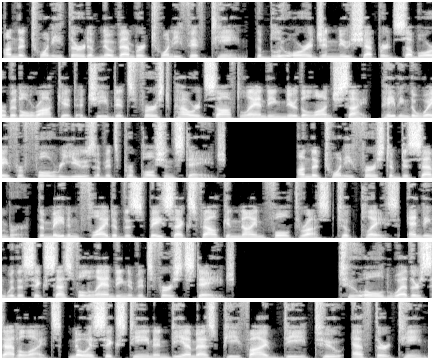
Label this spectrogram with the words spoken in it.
On 23 November 2015, the Blue Origin New Shepard suborbital rocket achieved its first powered soft landing near the launch site, paving the way for full reuse of its propulsion stage. On 21 December, the maiden flight of the SpaceX Falcon 9 full thrust took place, ending with a successful landing of its first stage. Two old weather satellites, NOAA 16 and DMS P5D2, F13,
